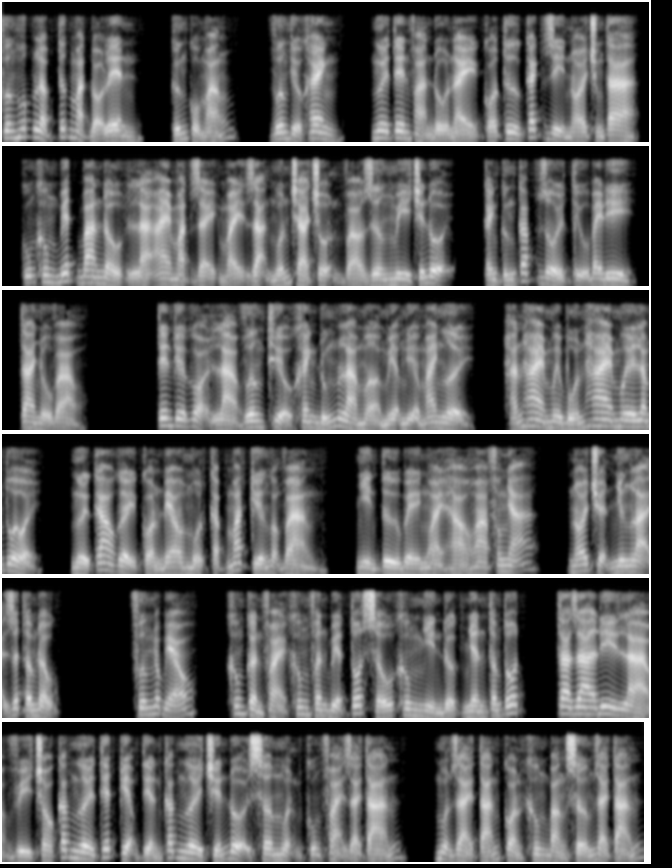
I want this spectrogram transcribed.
Phương húc lập tức mặt đỏ lên, cứng cổ mắng, vương tiểu khanh, ngươi tên phản đồ này có tư cách gì nói chúng ta, cũng không biết ban đầu là ai mặt dạy mày dạn muốn trà trộn vào dương mi chiến đội cánh cứng cắp rồi tự bay đi, ta nhổ vào. Tên kia gọi là vương thiệu khanh đúng là mở miệng niệm hai người, hắn hai mươi bốn, hai mươi lăm tuổi, người cao gầy còn đeo một cặp mắt kiếng gọt vàng, nhìn từ bề ngoài hào hoa phong nhã, nói chuyện nhưng lại rất tâm độc. Phương nhóc béo, không cần phải không phân biệt tốt xấu không nhìn được nhân tâm tốt, ta ra đi là vì cho các ngươi tiết kiệm tiền, các ngươi chiến đội sơ muộn cũng phải giải tán, muộn giải tán còn không bằng sớm giải tán,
